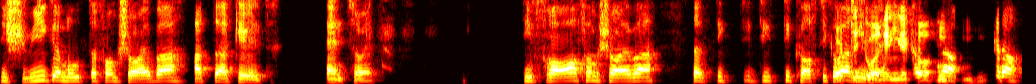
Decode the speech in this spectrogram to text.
Die Schwiegermutter vom Schäuber hat da Geld einzahlt. Die Frau vom Schäuber, die, die, die, die kauft sich Ohrringe. Ohrringe kaufen. Genau, mhm. genau.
